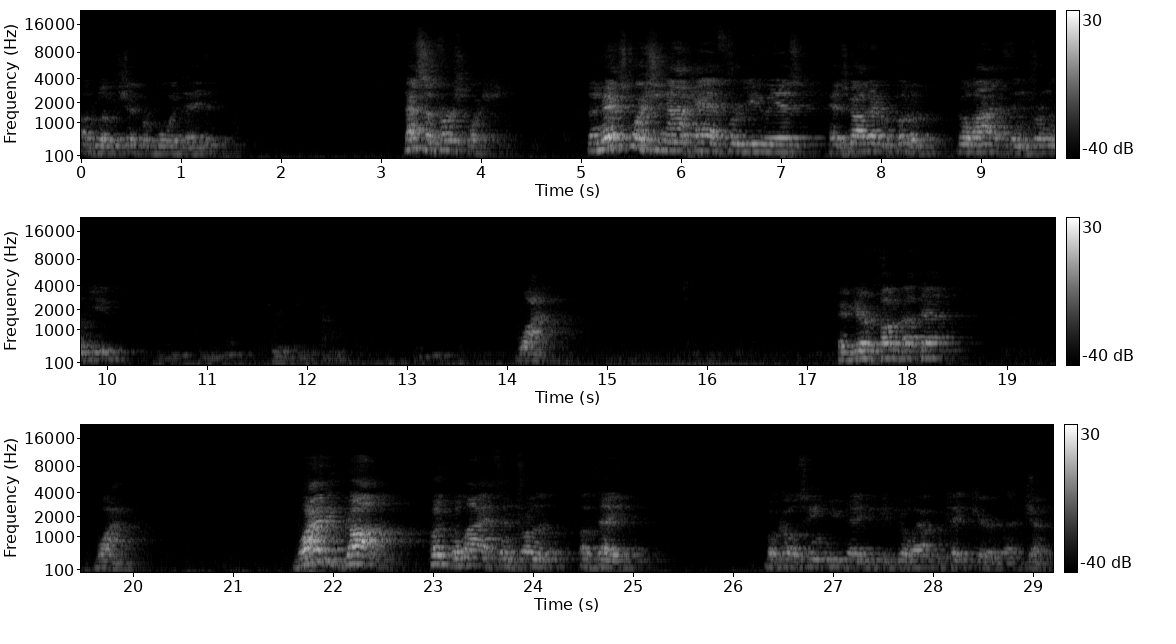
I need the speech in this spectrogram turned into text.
of little shepherd boy David? That's the first question. The next question I have for you is Has God ever put a Goliath in front of you? Why? Have you ever thought about that? Why? Why did God put Goliath in front of, of David? Because he knew David could go out and take care of that giant.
